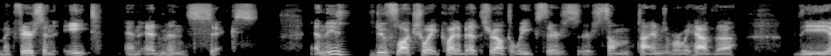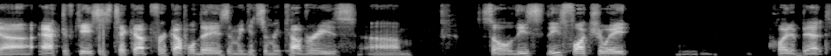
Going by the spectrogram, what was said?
McPherson 8. And Edmond 6. And these do fluctuate quite a bit throughout the weeks. There's there's some times where we have the the uh, active cases tick up for a couple days and we get some recoveries. Um, so these these fluctuate quite a bit.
